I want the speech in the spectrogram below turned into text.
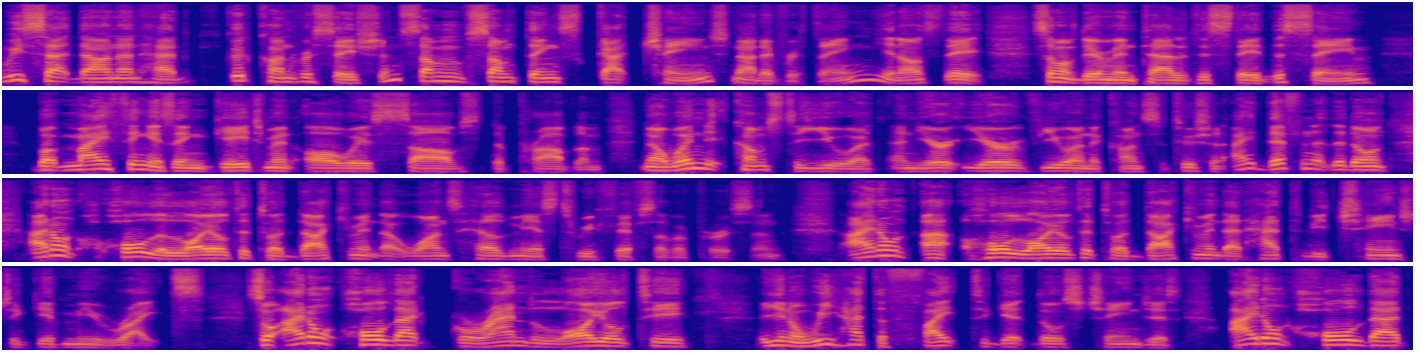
we sat down and had good conversation. Some some things got changed, not everything. You know, they some of their mentalities stayed the same. But my thing is engagement always solves the problem. Now, when it comes to you and your your view on the Constitution, I definitely don't. I don't hold a loyalty to a document that once held me as three fifths of a person. I don't uh, hold loyalty to a document that had to be changed to give me rights. So I don't hold that grand loyalty. You know, we had to fight to get those changes. I don't hold that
